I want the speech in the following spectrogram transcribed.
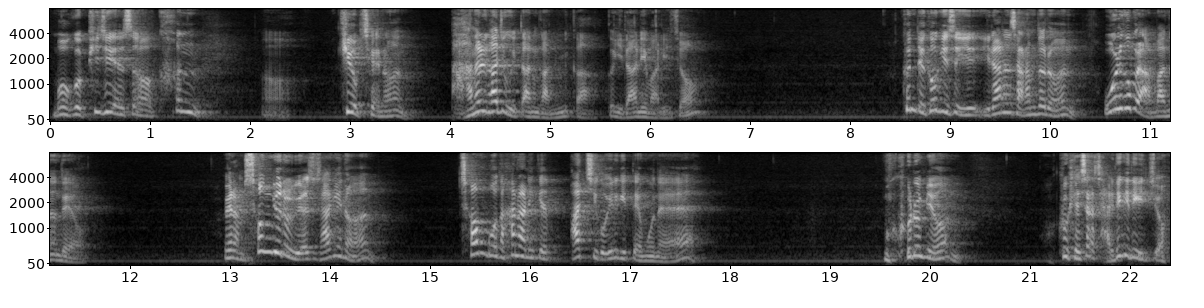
뭐 그 피지에서 큰 어, 기업체는 반을 가지고 있다는 거 아닙니까? 그 이단이 말이죠. 근데 거기서 일하는 사람들은 월급을 안 받는데요. 왜냐하면 성교를 위해서 자기는 처음부터 하나님께 바치고 이러기 때문에 뭐 그러면 그 회사가 잘 되게 돼 있죠.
